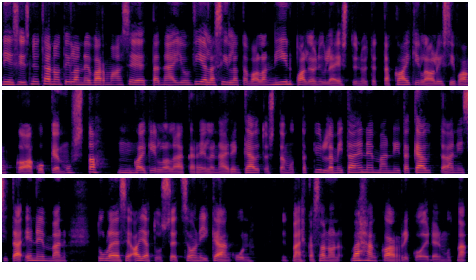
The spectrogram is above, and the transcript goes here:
niin siis nythän on tilanne varmaan se, että nämä ei ole vielä sillä tavalla niin paljon yleistynyt, että kaikilla olisi vankkaa kokemusta, mm. kaikilla lääkäreillä näiden käytöstä, mutta kyllä mitä enemmän niitä käyttää, niin sitä enemmän tulee se ajatus, että se on ikään kuin, nyt mä ehkä sanon vähän karrikoiden, mutta mä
